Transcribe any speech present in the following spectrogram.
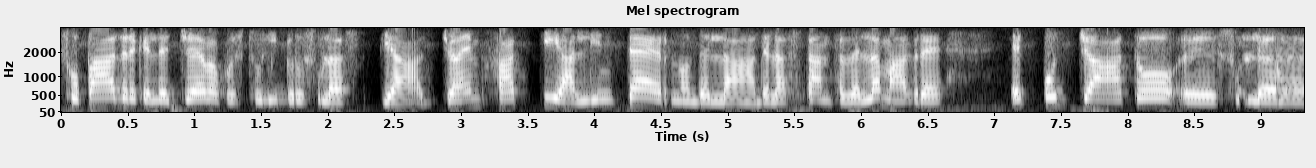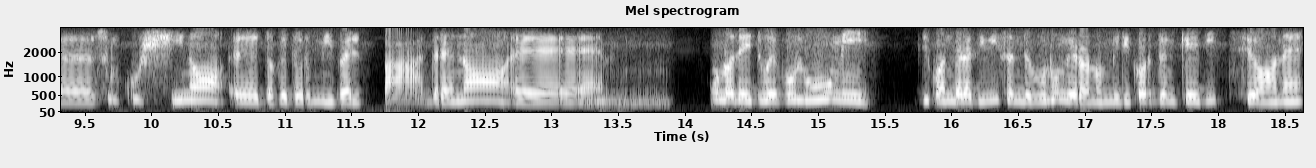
suo padre che leggeva questo libro sulla spiaggia, infatti all'interno della, della stanza della madre è poggiato eh, sul, sul, cuscino eh, dove dormiva il padre, no? Ehm, uno dei due volumi, di quando era diviso in due volumi, ero non mi ricordo in che edizione,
